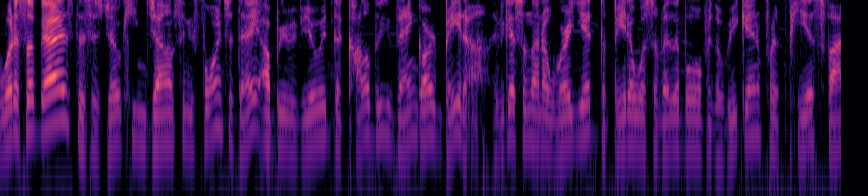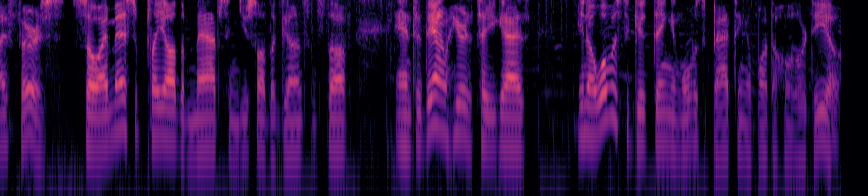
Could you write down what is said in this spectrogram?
What is up guys? This is Joaquin Johnson 4 and today I'll be reviewing the Call of Duty Vanguard beta. If you guys are not aware yet, the beta was available over the weekend for PS5 first. So I managed to play all the maps and use all the guns and stuff. And today I'm here to tell you guys, you know, what was the good thing and what was the bad thing about the whole ordeal.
